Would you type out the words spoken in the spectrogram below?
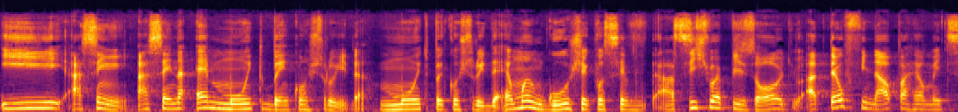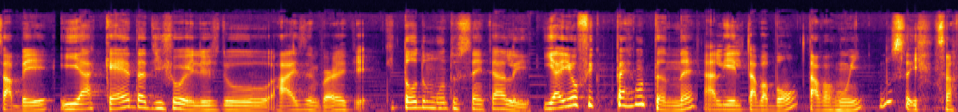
E, assim, a cena é muito bem construída. Muito bem construída. É uma angústia que você assiste o episódio até o final pra realmente saber. E a queda de joelhos do Heisenberg que todo mundo sente ali. E aí eu fico perguntando, né? Ali ele tava bom, tava ruim, não sei?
